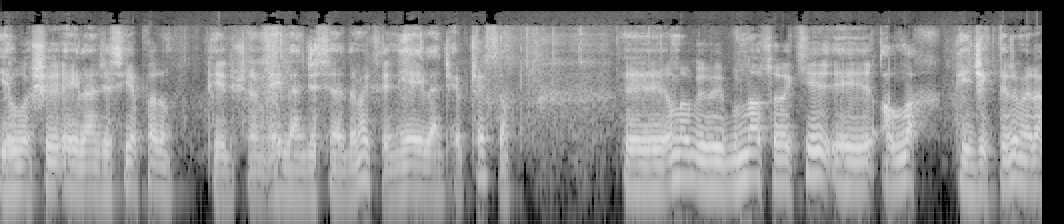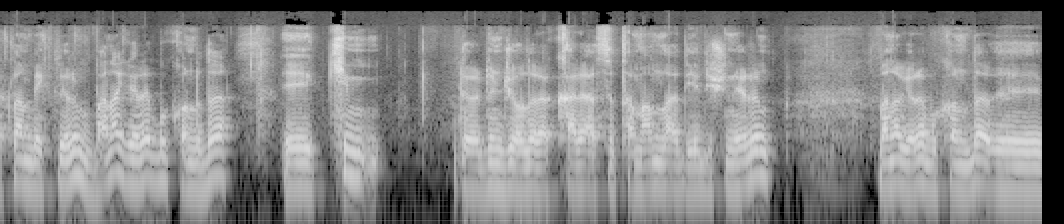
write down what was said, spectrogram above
yılbaşı eğlencesi yaparım diye düşünüyorum. Eğlencesi ne demekse niye eğlence yapacaksam. Ee, ama bundan sonraki e, Allah diyecekleri merakla bekliyorum. Bana göre bu konuda e, kim dördüncü olarak karası tamamlar diye düşünüyorum. Bana göre bu konuda e,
